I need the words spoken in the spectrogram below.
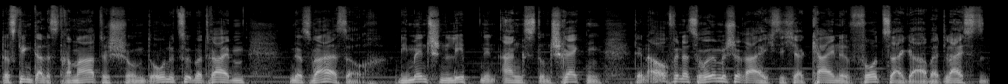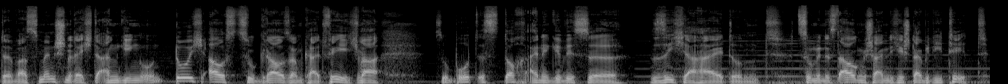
Das klingt alles dramatisch und ohne zu übertreiben, das war es auch. Die Menschen lebten in Angst und Schrecken, denn auch wenn das römische Reich sicher keine Vorzeigearbeit leistete, was Menschenrechte anging und durchaus zu Grausamkeit fähig war, so bot es doch eine gewisse Sicherheit und zumindest augenscheinliche Stabilität.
